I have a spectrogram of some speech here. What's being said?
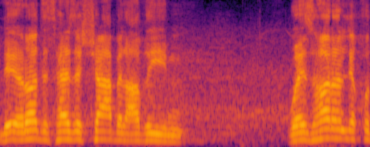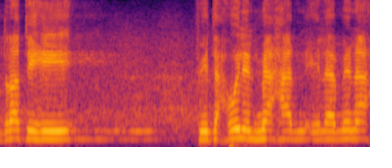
لإرادة هذا الشعب العظيم وإظهارا لقدرته في تحويل المحن إلى منح.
